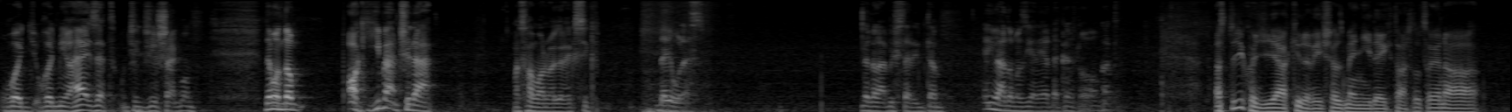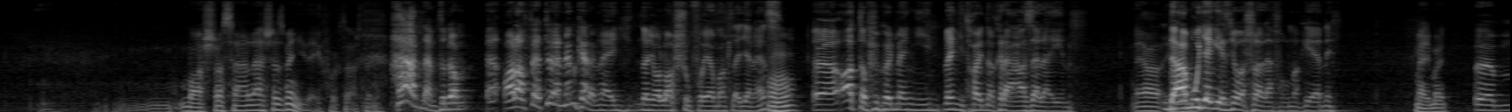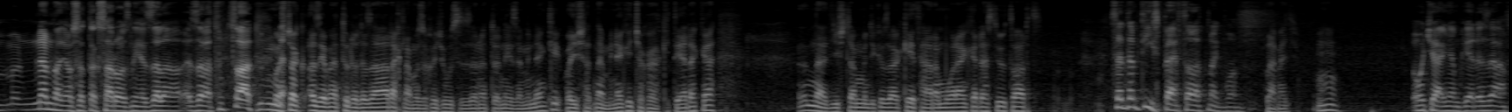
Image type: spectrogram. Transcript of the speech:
hogy, hogy mi a helyzet, úgyhogy zsírság van. De mondom, aki kíváncsi rá, az hamar megöregszik. De jó lesz. Legalábbis szerintem. Én imádom az ilyen érdekes dolgokat. Azt tudjuk, hogy ugye a kilövés az mennyi ideig tartott, olyan a Marsra szállás, az mennyi ideig fog tartani? Hát nem tudom, alapvetően nem kellene egy nagyon lassú folyamat legyen ez. Uh-huh. Attól függ, hogy mennyi, mennyit hagynak rá az elején. Ja, De igen, amúgy egész gyorsan le fognak érni. Megy majd. Nem nagyon szoktak szarozni ezzel a, ezzel a cuccal. Most csak azért, mert tudod, ez a reklámozók, hogy 20-15-től nézem mindenki, vagyis hát nem mindenki, csak akit érdekel. Nagy Isten, mondjuk ez a két-három órán keresztül tart, Szerintem 10 perc alatt megvan, lemegy. Uh-huh. hogyha engem kérdezel.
